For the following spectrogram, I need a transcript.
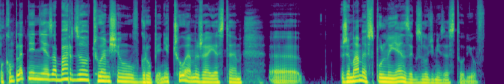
bo kompletnie nie za bardzo czułem się w grupie. Nie czułem, że jestem, e, że mamy wspólny język z ludźmi ze studiów.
